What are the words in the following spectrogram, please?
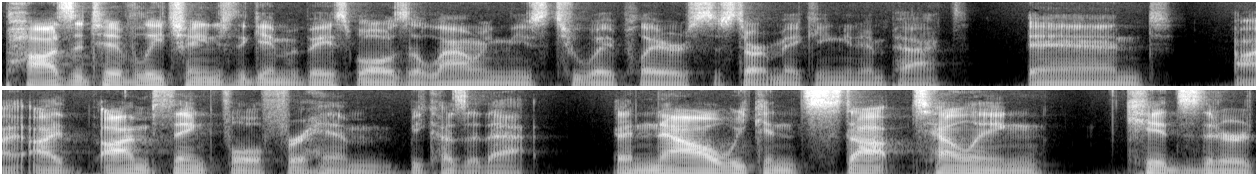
positively change the game of baseball is allowing these two-way players to start making an impact. And I, I I'm thankful for him because of that. And now we can stop telling kids that are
